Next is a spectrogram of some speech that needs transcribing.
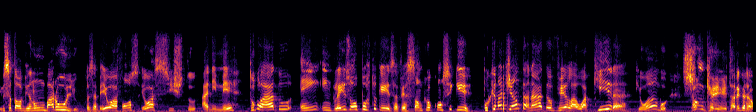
e você tá ouvindo um barulho. Por exemplo, eu, Afonso, eu assisto anime dublado em inglês ou português, a versão que eu consegui. Porque não adianta nada eu ver lá o Akira, que eu amo, Sonkei, tá ligado?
